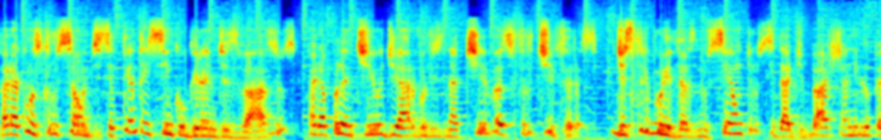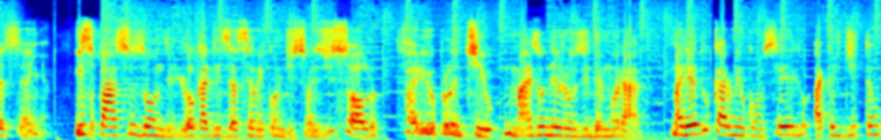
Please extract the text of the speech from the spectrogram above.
para a construção de 75 grandes vasos para plantio de árvores nativas frutíferas, distribuídas no centro, Cidade Baixa e Peçanha. Espaços onde localização e condições de solo faria o plantio mais oneroso e demorado. Maria do Carmo e o Conselho acreditam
